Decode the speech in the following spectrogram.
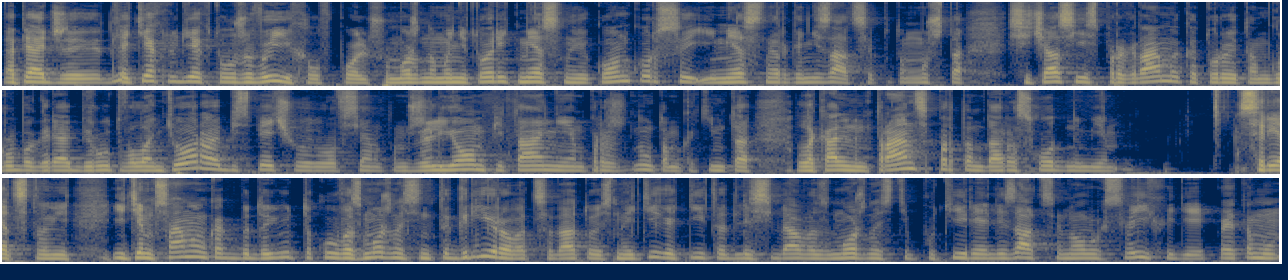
опять же, для тех людей, кто уже выехал в Польшу, можно мониторить местные конкурсы и местные организации организации, потому что сейчас есть программы, которые там, грубо говоря, берут волонтера, обеспечивают его всем там жильем, питанием, ну там каким-то локальным транспортом, да, расходными средствами, и тем самым как бы дают такую возможность интегрироваться, да, то есть найти какие-то для себя возможности, пути реализации новых своих идей. Поэтому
